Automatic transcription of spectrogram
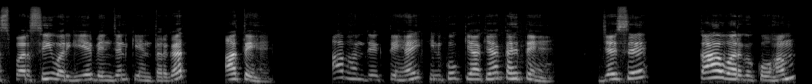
स्पर्शी वर्गीय व्यंजन के अंतर्गत आते हैं। अब हम देखते हैं इनको क्या क्या कहते हैं। जैसे का वर्ग को हम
